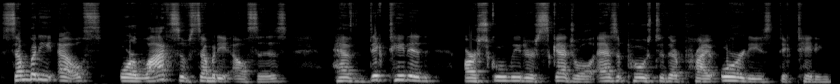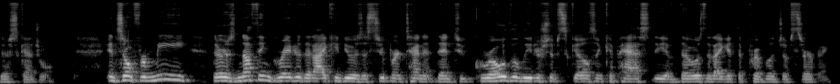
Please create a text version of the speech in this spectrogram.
somebody else or lots of somebody else's have dictated our school leaders' schedule as opposed to their priorities dictating their schedule. And so for me, there is nothing greater that I can do as a superintendent than to grow the leadership skills and capacity of those that I get the privilege of serving.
